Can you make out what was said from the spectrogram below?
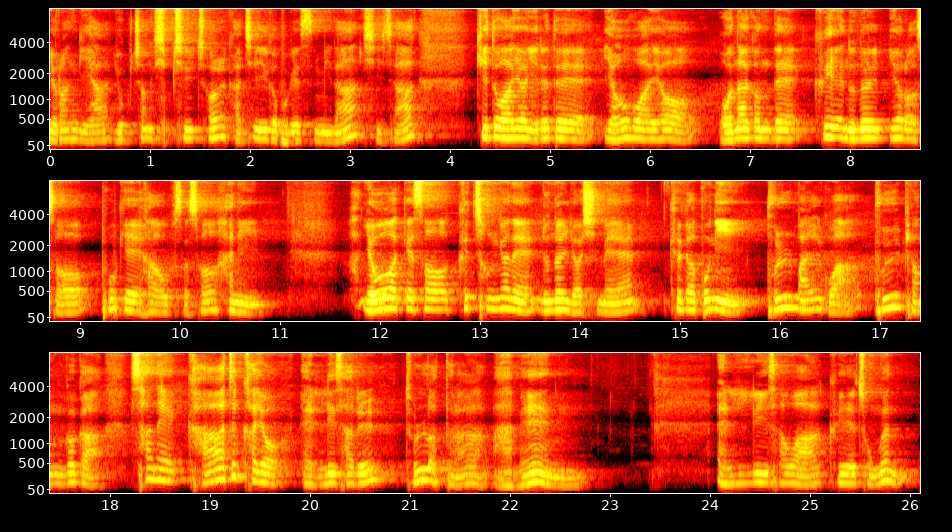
열왕기하 6장 17절 같이 읽어보겠습니다. 시작. 기도하여 이르되 여호와여 원하건대 그의 눈을 열어서 보게 하옵소서 하니 여호와께서 그 청년의 눈을 여심해 그가 보니 불말과 불병거가 산에 가득하여 엘리사를 둘렀더라. 아멘. 엘리사와 그의 종은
